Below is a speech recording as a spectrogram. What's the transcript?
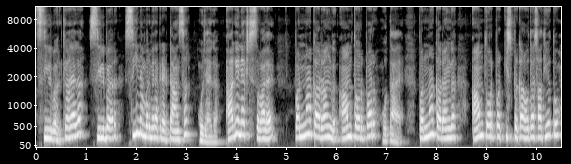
सिल्वर। क्या हो जाएगा? सिल्वर। सी नंबर मेरा करेक्ट आंसर हो जाएगा। आगे नेक्स्ट सवाल है, पन्ना का रंग आमतौर पर होता है। पन्ना का रंग आमतौर पर किस प्रकार होता है, साथियों? तो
